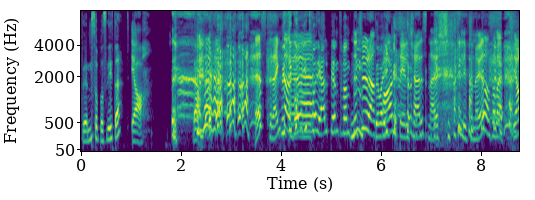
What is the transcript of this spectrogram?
din såpass lite. Ja. Ja. Det er strengt, Hvis du går ut for hjelp, jente 15! Nå tror jeg at far til kjæresten er skikkelig fornøyd. Altså. Ja,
